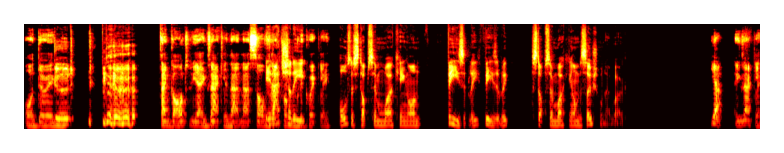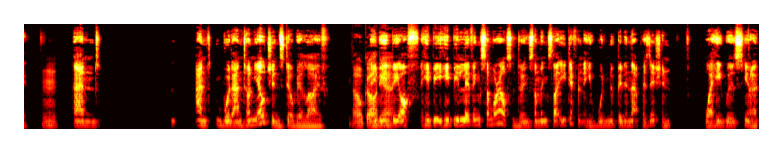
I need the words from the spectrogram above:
or doing Good. thank god yeah exactly that that solves It that actually- pretty quickly also stops him working on feasibly, feasibly stops him working on the social network. yeah exactly Mm. and and would anton yelchin still be alive Oh god, Maybe yeah. he'd be off. He'd be he'd be living somewhere else and doing something slightly different. He wouldn't have been in that position where he was, you know,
